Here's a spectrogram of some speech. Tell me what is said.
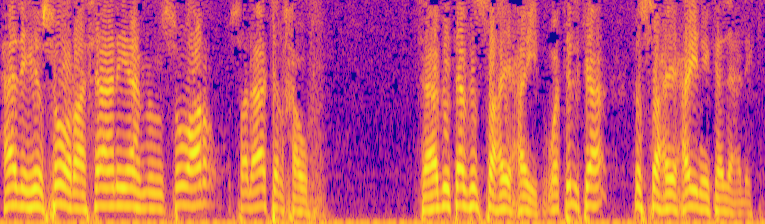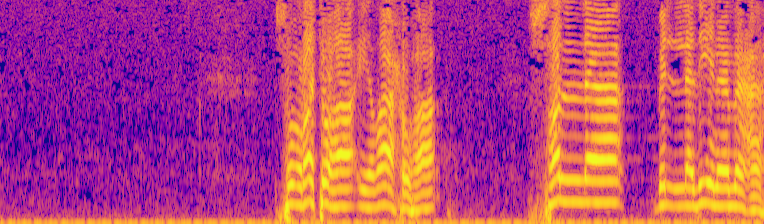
هذه صورة ثانية من صور صلاة الخوف. ثابتة في الصحيحين وتلك في الصحيحين كذلك. صورتها إيضاحها صلى بالذين معه.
